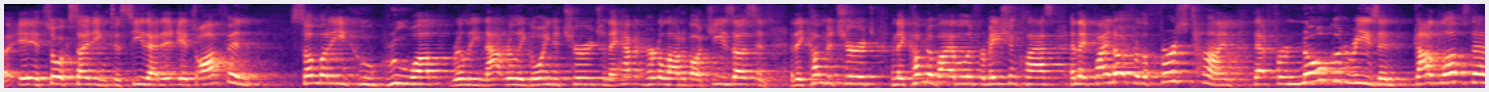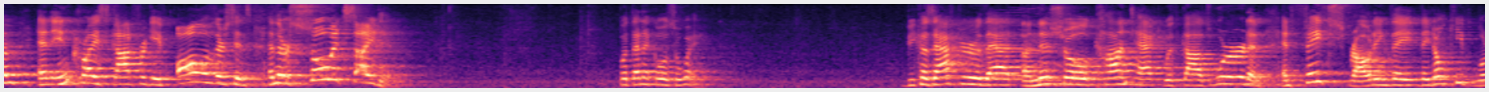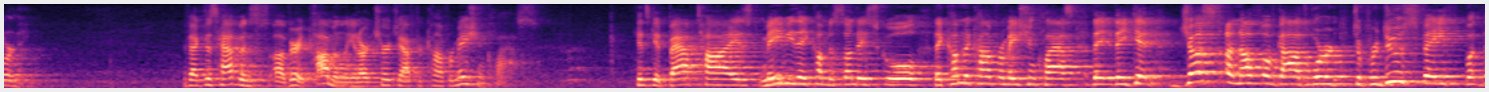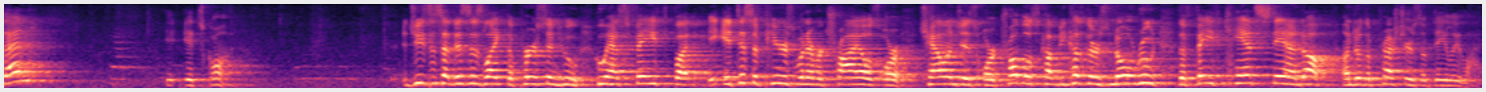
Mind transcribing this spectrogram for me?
Uh, it's so exciting to see that. It's often somebody who grew up really not really going to church and they haven't heard a lot about Jesus and, and, they come to church and they come to Bible information class and they find out for the first time that for no good reason God loves them and in Christ God forgave all of their sins and they're so excited. But then it goes away. Because after that initial contact with God's Word and, and faith sprouting, they, they don't keep learning. In fact, this happens uh, very commonly in our church after confirmation class. Kids get baptized, maybe they come to Sunday school, they come to confirmation class, they, they get just enough of God's Word to produce faith, but then it, it's gone. Jesus said this is like the person who, who has faith, but it, disappears whenever trials or challenges or troubles come because there's no root. The faith can't stand up under the pressures of daily life.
